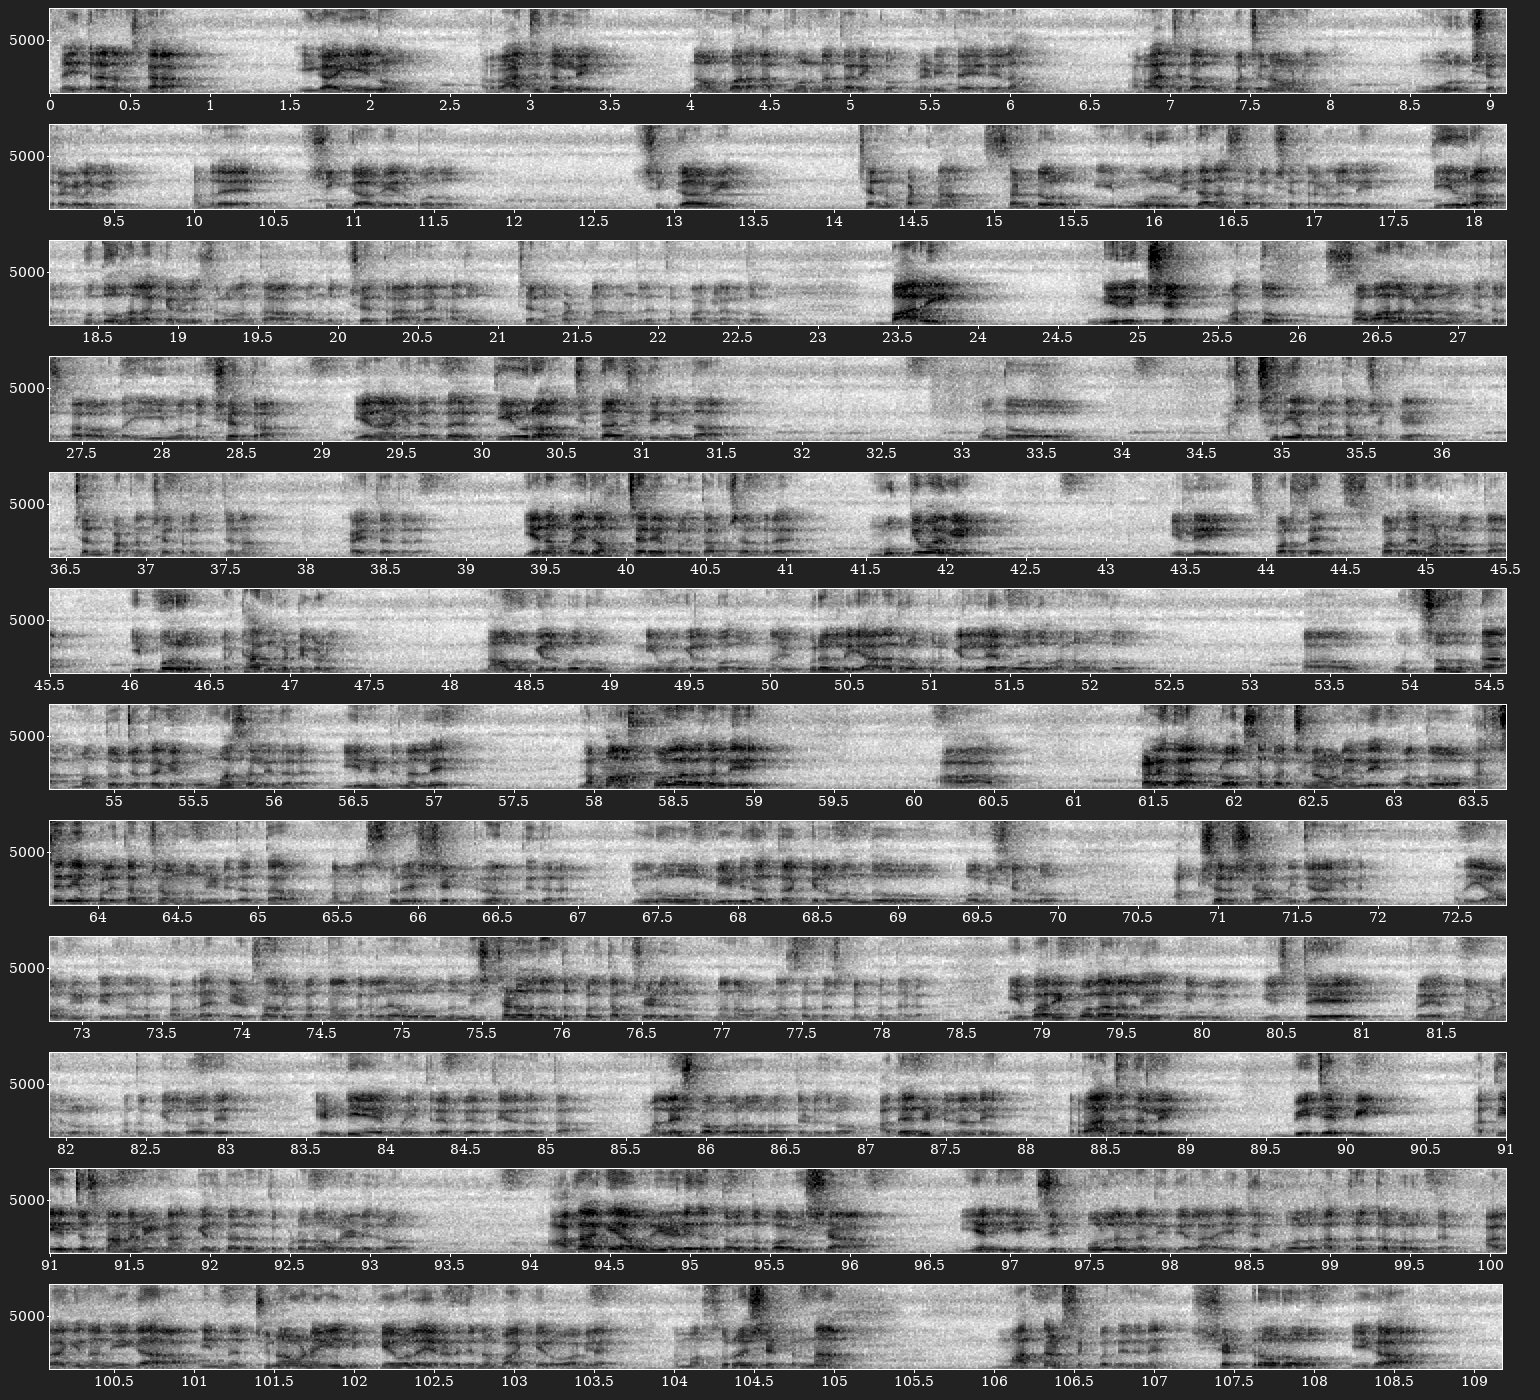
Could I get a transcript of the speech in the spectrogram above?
ಸ್ನೇಹಿತರೆ, ನಮಸ್ಕಾರ. ಈಗ ಏನು? ರಾಜ್ಯದಲ್ಲಿ ನವೆಂಬರ್ ಹದಿಮೂರನೇ ತಾರೀಕು ನಡೀತಾ ಇದೆಯಲ್ಲ? ರಾಜ್ಯದ ಉಪಚುನಾವಣೆ ಮೂರು ಕ್ಷೇತ್ರಗಳಿಗೆ, ಅಂದರೆ ಶಿಗ್ಗಾವಿ ಇರ್ಬೋದು, ಶಿಗ್ಗಾವಿ, ಚನ್ನಪಟ್ಟಣ, ಸಂಡೂರು, ಈ ಮೂರು ವಿಧಾನಸಭಾ ಕ್ಷೇತ್ರಗಳಲ್ಲಿ ತೀವ್ರ ಕುತೂಹಲ ಕೆರಳಿಸಿರುವಂಥ ಒಂದು ಕ್ಷೇತ್ರ ಆದರೆ ಅದು ಚನ್ನಪಟ್ಟಣ ಅಂದರೆ ತಪ್ಪಾಗಲಾರದು. ಭಾರಿ ನಿರೀಕ್ಷೆ ಮತ್ತು ಸವಾಲುಗಳನ್ನು ಎದುರಿಸ್ತಾ ಇರುವಂಥ ಈ ಒಂದು ಕ್ಷೇತ್ರ ಏನಾಗಿದೆ ಅಂದರೆ ತೀವ್ರ ಜಿದ್ದಾಜಿದ್ದಿನಿಂದ ಒಂದು ಆಶ್ಚರ್ಯ ಫಲಿತಾಂಶಕ್ಕೆ ಚನ್ನಪಟ್ಟಣ ಕ್ಷೇತ್ರದ ಜನ ಕಾಯ್ತಾ ಇದ್ದಾರೆ. ಏನಪ್ಪ ಇದು ಆಶ್ಚರ್ಯ ಫಲಿತಾಂಶ ಅಂದರೆ ಮುಖ್ಯವಾಗಿ ಇಲ್ಲಿ ಸ್ಪರ್ಧೆ ಸ್ಪರ್ಧೆ ಮಾಡಿರುವಂಥ ಇಬ್ಬರು ಘಟಾನುಘಟಿಗಳು. ನಾವು ಗೆಲ್ಬೋದು, ನೀವು ಗೆಲ್ಬೋದು, ನಾವಿಬ್ಬರಲ್ಲಿ ಯಾರಾದರೂ ಒಬ್ಬರು ಗೆಲ್ಲೇಬೋದು ಅನ್ನೋ ಒಂದು ಉತ್ಸಾಹಕ ಮತ್ತು ಜೊತೆಗೆ ಹುಮ್ಮಸ್ಸಲ್ಲಿದ್ದಾರೆ. ಈ ನಿಟ್ಟಿನಲ್ಲಿ ನಮ್ಮ ಕೋಲಾರದಲ್ಲಿ ಕಳೆದ ಲೋಕಸಭಾ ಚುನಾವಣೆಯಲ್ಲಿ ಒಂದು ಆಶ್ಚರ್ಯ ಫಲಿತಾಂಶವನ್ನು ನೀಡಿದಂಥ ನಮ್ಮ ಸುರೇಶ್ ಶೆಟ್ಟಿ ಅಂತಿದ್ದಾರೆ. ಇವರು ನೀಡಿದಂಥ ಕೆಲವೊಂದು ಭವಿಷ್ಯಗಳು ಅಕ್ಷರಶಃ ನಿಜ ಆಗಿದೆ. ಅದು ಯಾವ ನಿಟ್ಟಿನಲ್ಲಪ್ಪ ಅಂದರೆ, ಎರಡು ಸಾವಿರದ ಇಪ್ಪತ್ನಾಲ್ಕರಲ್ಲಿ ಅವರು ಒಂದು ನಿಷ್ಠಳವಾದಂಥ ಫಲಿತಾಂಶ ಹೇಳಿದರು ನಾನು ಅವ್ರನ್ನ ಸಂದರ್ಶನಕ್ಕೆ ಬಂದಾಗ. ಈ ಬಾರಿ ಕೋಲಾರಲ್ಲಿ ನೀವು ಎಷ್ಟೇ ಪ್ರಯತ್ನ ಮಾಡಿದ್ರು ಅದು ಗೆಲ್ಲೋದೇ ಎನ್ ಡಿ ಎ ಮೈತ್ರಿ ಅಭ್ಯರ್ಥಿಯಾದಂಥ ಮಲ್ಲೇಶ್ ಬಾಬು ಅವರು ಅಂತ ಹೇಳಿದರು. ಅದೇ ನಿಟ್ಟಿನಲ್ಲಿ ರಾಜ್ಯದಲ್ಲಿ ಬಿ ಜೆ ಪಿ ಅತಿ ಹೆಚ್ಚು ಸ್ಥಾನಗಳನ್ನ ಗೆಲ್ತದಂತ ಕೂಡ ಅವ್ರು ಹೇಳಿದರು. ಹಾಗಾಗಿ ಅವ್ರು ಹೇಳಿದಂಥ ಒಂದು ಭವಿಷ್ಯ ಏನು ಎಕ್ಸಿಟ್ ಪೋಲ್ ಅನ್ನೋದಿದೆಯಲ್ಲ ಎಕ್ಸಿಟ್ ಪೋಲ್ ಹತ್ರ ಹತ್ರ ಬರುತ್ತೆ. ಹಾಗಾಗಿ ನಾನೀಗ ಇನ್ನು ಚುನಾವಣೆಗೆ ಇನ್ನು ಕೇವಲ ಎರಡು ದಿನ ಬಾಕಿ ಇರುವಾಗಲೇ ನಮ್ಮ ಸುರೇಶ್ ಶೆಟ್ಟರ್ನ ಮಾತನಾಡ್ಸಕ್ಕೆ ಬಂದಿದ್ದೀನಿ. ಶೆಟ್ರವರು ಈಗ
